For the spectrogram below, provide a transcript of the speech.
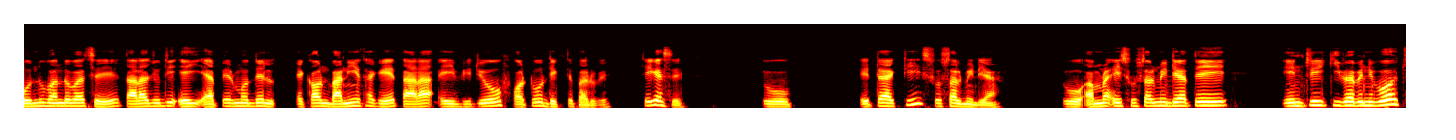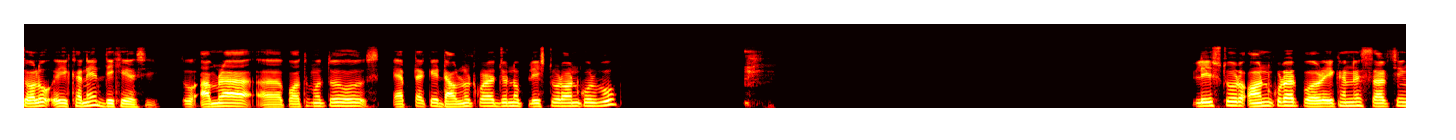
বন্ধু বান্ধব আছে, তারা যদি এই অ্যাপের মধ্যে অ্যাকাউন্ট বানিয়ে থাকে, তারা এই ভিডিও, ফটো দেখতে পারবে। ঠিক আছে? তো, এটা একটি সোশ্যাল মিডিয়া। তো আমরা এই সোশ্যাল মিডিয়াতে এন্ট্রি কীভাবে নিব? চলো এখানে দেখে আসি। তো আমরা প্রথমত অ্যাপটাকে ডাউনলোড করার জন্য প্লে স্টোর অন করব। প্লে স্টোর অন করার পর এখানে সার্চিং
